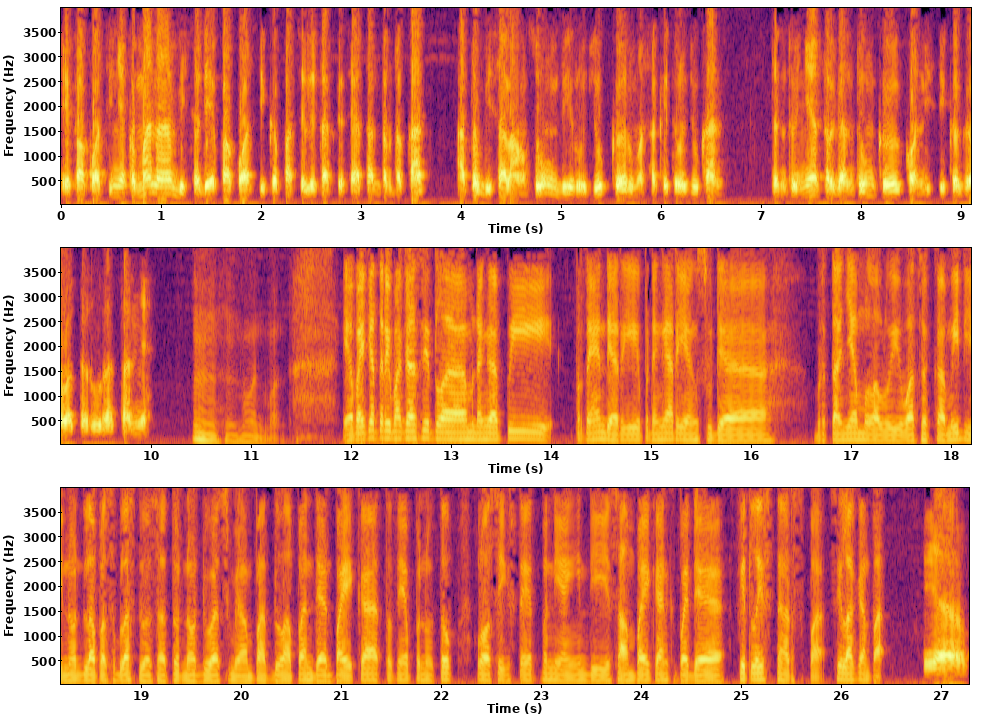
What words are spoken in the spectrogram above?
Evakuasinya ke mana? Bisa dievakuasi ke fasilitas kesehatan terdekat atau bisa langsung dirujuk ke rumah sakit rujukan tentunya tergantung ke kondisi kegawat daruratannya Hmm, hmm, mohon, mohon. Ya baiknya terima kasih telah menanggapi pertanyaan dari pendengar yang sudah bertanya melalui WhatsApp kami di 08112102948 dan Pak Eka tentunya penutup closing statement yang ingin disampaikan kepada fit listeners Pak. Silakan Pak. Ya,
